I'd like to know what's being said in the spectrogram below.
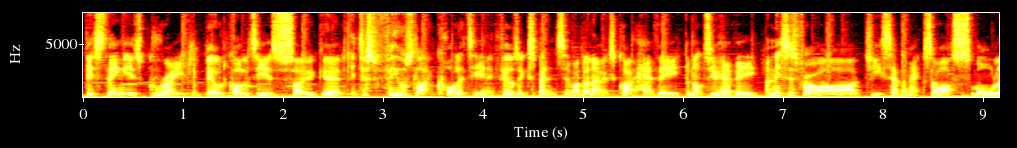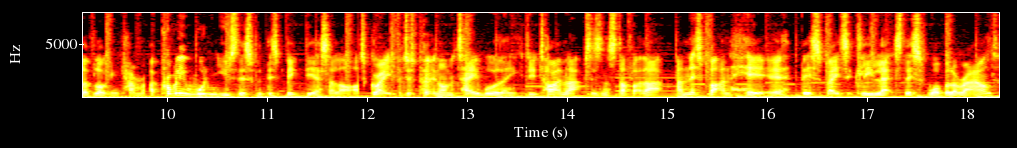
This thing is great. The build quality is so good. It just feels like quality and it feels expensive. I don't know, it's quite heavy, but not too heavy. And this is for our G7X, so our smaller vlogging camera. I probably wouldn't use this with this big DSLR. It's great for just putting on a table, then you can do time lapses and stuff like that. And this button here, this basically lets this wobble around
